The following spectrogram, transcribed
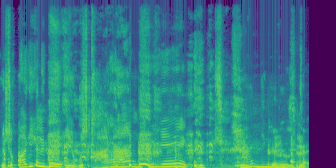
Besok pagi kali boy. Iya gue sekarang butuhnya. Anjing lu. Seru Ka-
